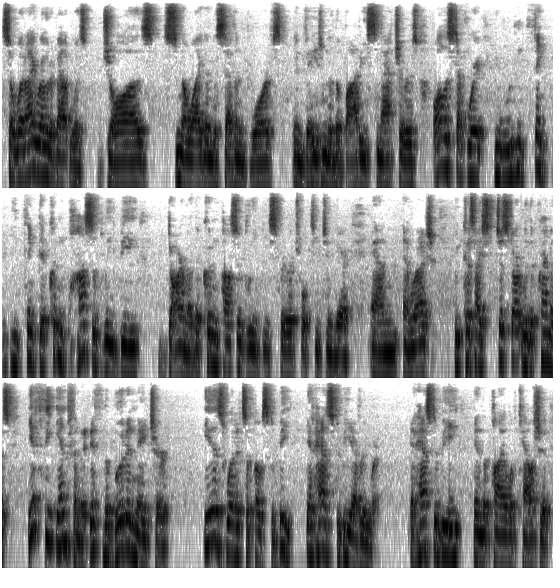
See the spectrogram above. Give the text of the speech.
so what I wrote about was Jaws, Snow White and the Seven Dwarfs, Invasion of the Body Snatchers, all the stuff where you wouldn't think you'd think there couldn't possibly be dharma. There couldn't possibly be spiritual teaching there. And and when I because I just start with the premise: if the infinite, if the Buddha nature is what it's supposed to be, it has to be everywhere. It has to be in the pile of cow shit.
